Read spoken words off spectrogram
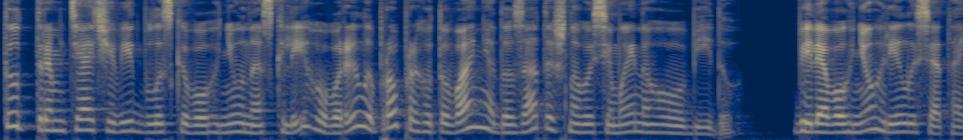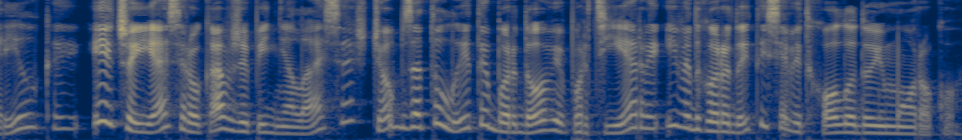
Тут тремтячі відблиски вогню на склі говорили про приготування до затишного сімейного обіду. Біля вогню грілися тарілки, і чиясь рука вже піднялася, щоб затулити бордові портьєри і відгородитися від холоду і мороку.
